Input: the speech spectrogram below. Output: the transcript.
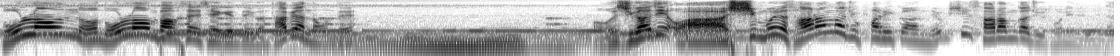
놀라운 어, 놀라운 박사의 세계인데 이건 답이 안 나온대. 어지가지? 와, 씨 뭐야 사람 가죽 파니까 역시 사람 가죽이 돈이 됩니다.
